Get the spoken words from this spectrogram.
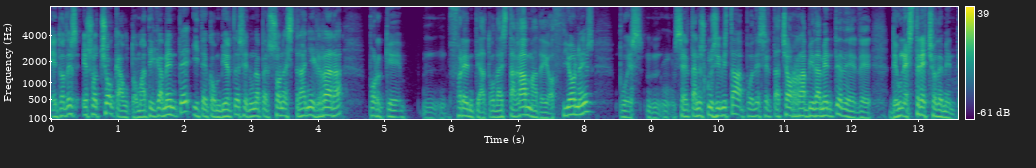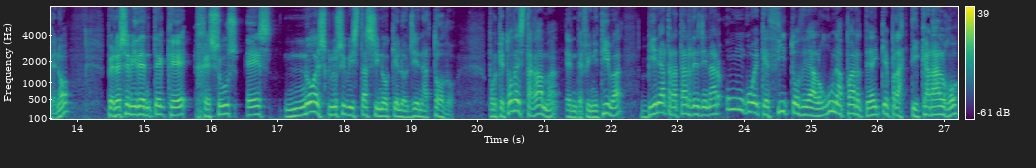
Entonces eso choca automáticamente y te conviertes en una persona extraña y rara porque mm, frente a toda esta gama de opciones, pues mm, ser tan exclusivista puede ser tachado rápidamente de, de un estrecho de mente, ¿no? Pero es evidente que Jesús es no exclusivista, sino que lo llena todo porque toda esta gama, en definitiva, viene a tratar de llenar un huequecito de alguna parte, hay que practicar algo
